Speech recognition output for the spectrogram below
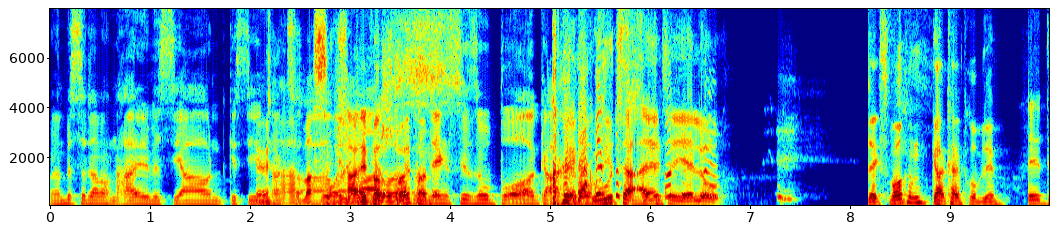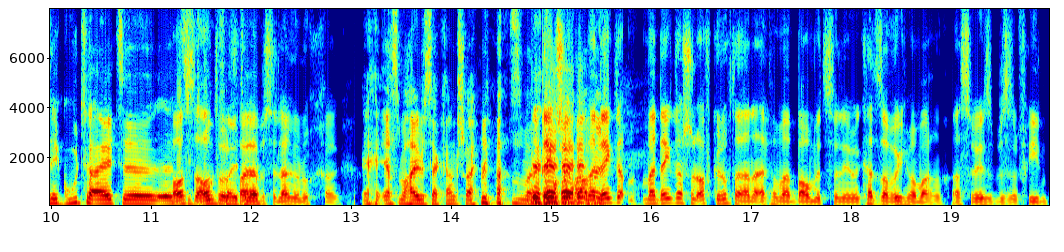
Und dann bist du da noch 'n halbes Jahr und gehst jeden Hä? Tag Ja, zur machst du Arbeit Einfach stolpern. und denkst dir so: „Boah, gar kein Der gute zu sehen.“ alte Yellow. 6 Wochen, gar kein Problem. Der der gute alte, äh, Brauchst 'n Autounfall, da Zitronenfalter. bist du lang genug krank. E erst mal halbes Jahr krank schreiben lassen, Man denkt du schon man denkt doch man denkt doch schon oft genug daran, einfach mal 'n Baum mitzunehmen. Kannst du auch wirklich mal machen. Hast du wenigstens 'n bisschen Frieden.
